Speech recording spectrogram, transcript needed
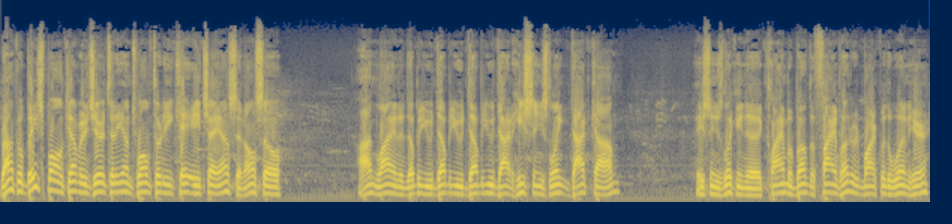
Bronco baseball coverage here today on 1230 KHAS and also online at www.hastingslink.com. Hastings looking to climb above the 500 mark with a win here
